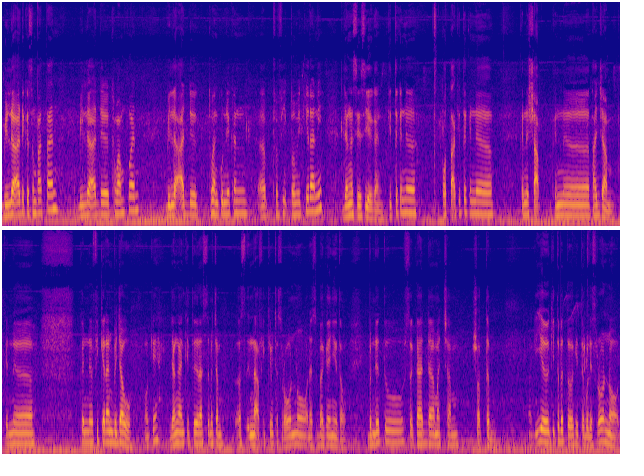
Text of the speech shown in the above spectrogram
bila ada kesempatan, bila ada kemampuan, bila ada Tuhan kurniakan uh, pemikiran ni, jangan sia-siakan. Kita kena otak kita kena kena sharp, kena tajam, kena kena fikiran berjauh okey jangan kita rasa macam nak fikir macam seronok dan sebagainya tau benda tu sekadar macam short term Ya kita betul kita boleh seronok.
